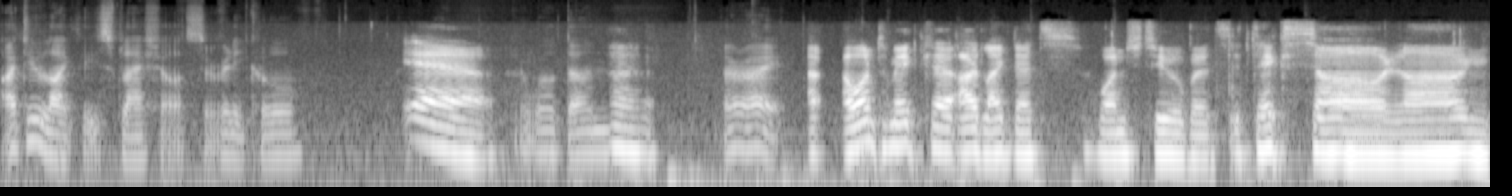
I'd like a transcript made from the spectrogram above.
I do like these splash shots. They're really cool. Yeah. Well done. Uh, All right. I, I want to make uh, art like that once too, but it takes so long.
